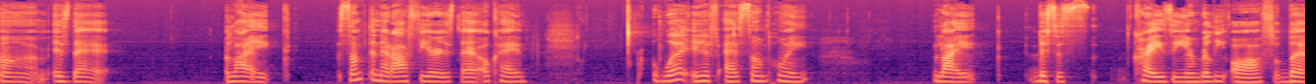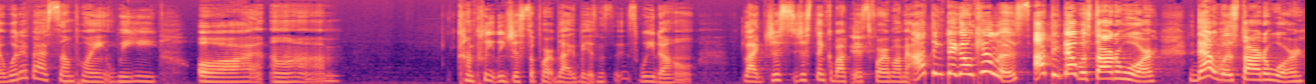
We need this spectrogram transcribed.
um is that like something that I fear is that okay what if at some point like this is crazy and really off but what if at some point we are um completely just support black businesses? We don't. Like just just think about this for a moment. I think they're gonna kill us. I think that would start a war. That would start a war.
